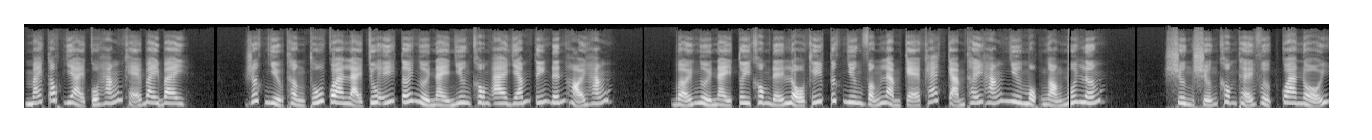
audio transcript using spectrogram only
Mái tóc dài của hắn khẽ bay bay. Rất nhiều thần thú qua lại chú ý tới người này nhưng không ai dám tiến đến hỏi hắn. Bởi người này tuy không để lộ khí tức nhưng vẫn làm kẻ khác cảm thấy hắn như một ngọn núi lớn. Sừng sững không thể vượt qua nổi.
